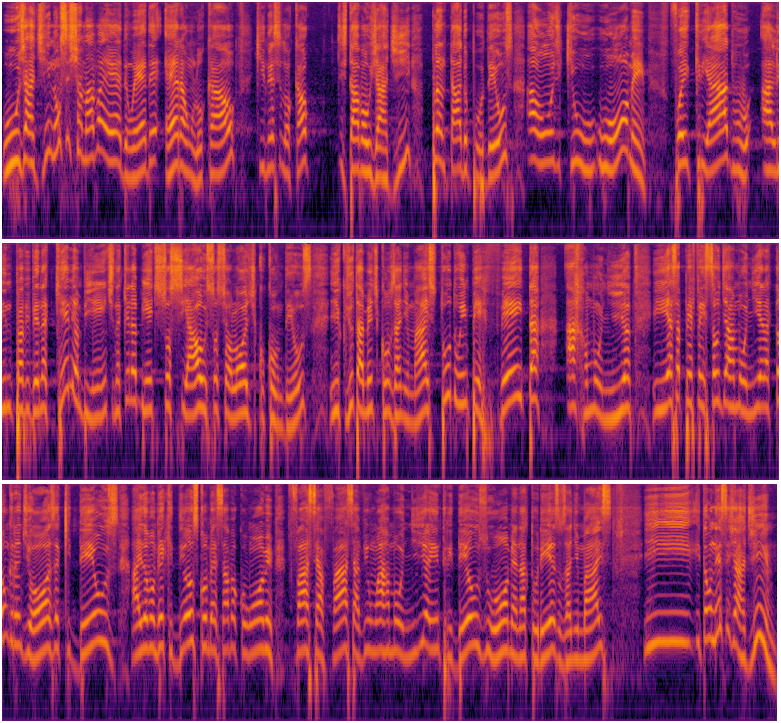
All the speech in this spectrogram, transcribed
O jardim não se chamava Éden. O Éden era um local que nesse local estava o jardim plantado por Deus, aonde que o, o homem foi criado ali para viver naquele ambiente, naquele ambiente social e sociológico com Deus e juntamente com os animais, tudo em perfeita harmonia, e essa perfeição de harmonia era tão grandiosa que Deus, aí vamos ver que Deus conversava com o homem face a face, havia uma harmonia entre Deus, o homem, a natureza, os animais. E então nesse jardim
